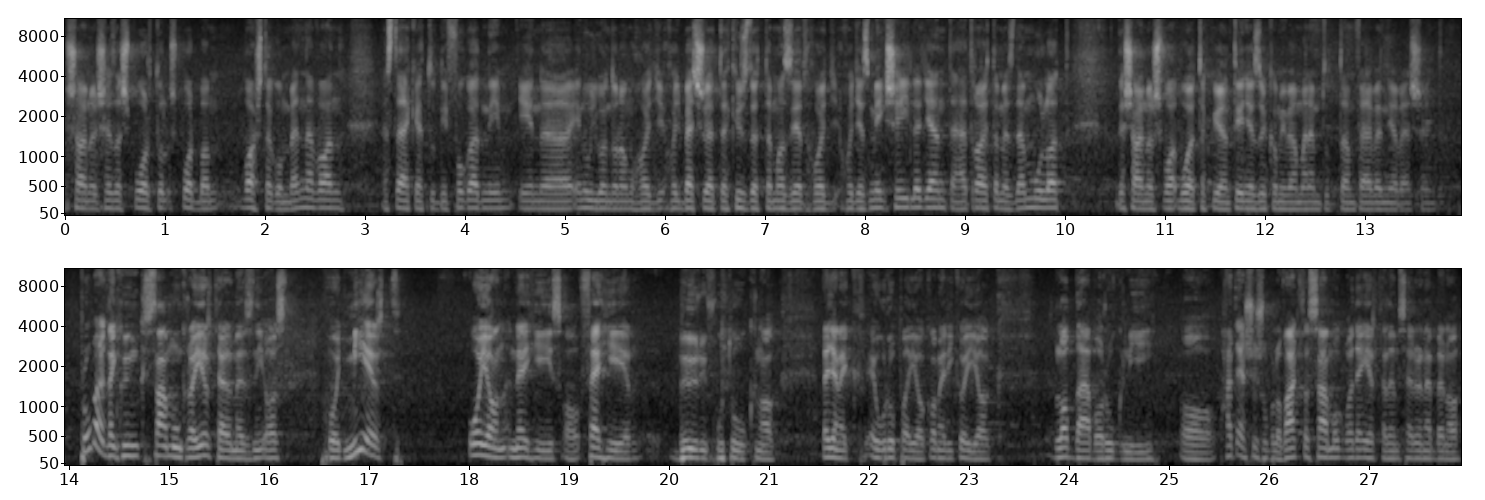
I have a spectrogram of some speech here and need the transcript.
sajnos ez a sport, sportban vastagon benne van, ezt el kell tudni fogadni. Én, én úgy gondolom, hogy, hogy becsülettel küzdöttem azért, hogy, hogy ez mégse így legyen, tehát rajtam ez nem múlott, de sajnos voltak olyan tényezők, amivel már nem tudtam felvenni a versenyt. Próbáld nekünk számunkra értelmezni azt, hogy miért olyan nehéz a fehér bőrű futóknak, legyenek európaiak, amerikaiak, labdába rugni, a, hát elsősorban a vágta számokban, de értelemszerűen ebben a,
